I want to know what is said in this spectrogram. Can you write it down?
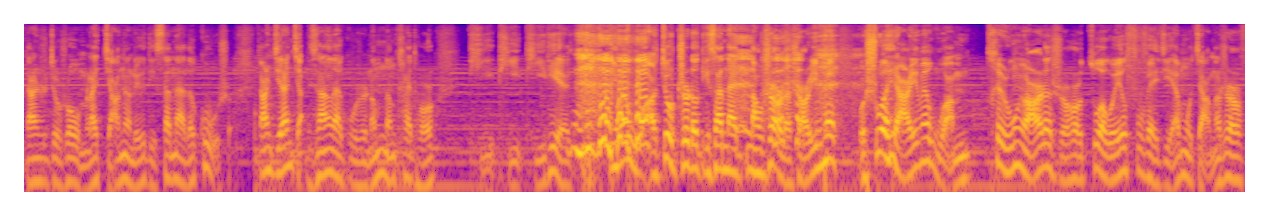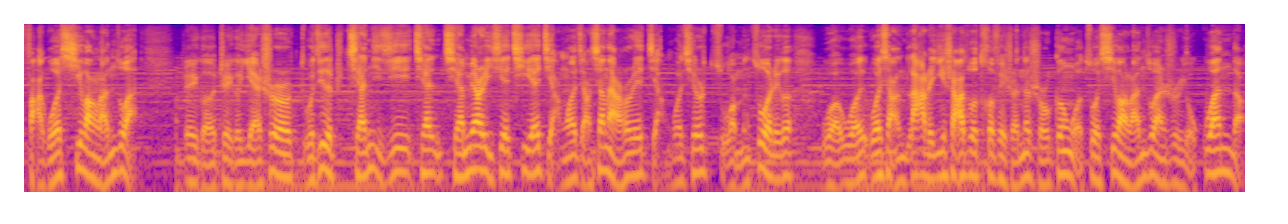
但是就是说，我们来讲讲这个第三代的故事。当然，既然讲第三代故事，能不能开头提提提提？因为我就知道第三代闹事儿的事儿。因为我说一下，因为我们翠荣园的时候做过一个付费节目，讲的是法国希望蓝钻。这个这个也是，我记得前几期前前边一些期也讲过，讲香奈儿时候也讲过。其实我们做这个，我我我想拉着伊莎做特费神的时候，跟我做希望蓝钻是有关的，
